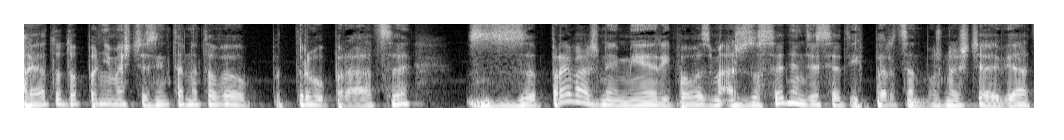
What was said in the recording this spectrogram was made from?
A ja to doplním ešte z internetového trhu práce. Z prevažnej miery, povedzme až zo 70%, možno ešte aj viac,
